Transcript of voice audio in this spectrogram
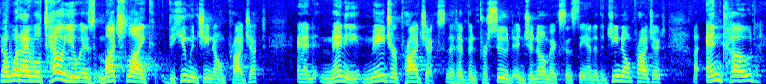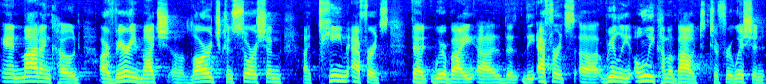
Now, what I will tell you is much like the Human Genome Project, and many major projects that have been pursued in genomics since the end of the Genome Project. Uh, ENCODE and ModENCODE are very much large consortium uh, team efforts that whereby uh, the, the efforts uh, really only come about to fruition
